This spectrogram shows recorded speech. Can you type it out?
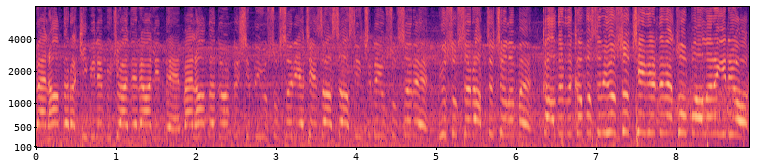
Belhanda rakibiyle mücadele halinde. Belhanda döndü şimdi Yusuf Sarı'ya ceza sahası içinde Yusuf Sarı. Yusuf Sarı attı çalımı. Kaldırdı kafasını Yusuf çevirdi ve top ağlara giriyor.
